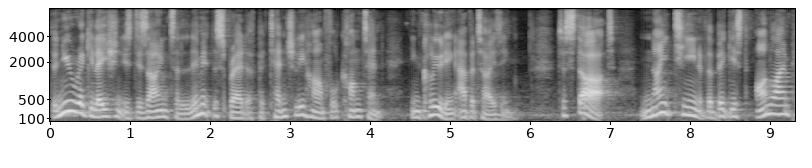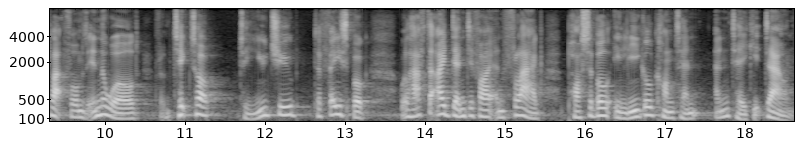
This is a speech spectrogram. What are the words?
The new regulation is designed to limit the spread of potentially harmful content, including advertising. To start, 19 of the biggest online platforms in the world, from TikTok to YouTube to Facebook, will have to identify and flag possible illegal content and take it down.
